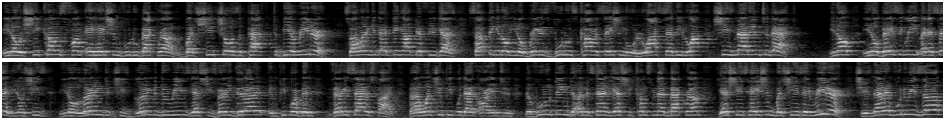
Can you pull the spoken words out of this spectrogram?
You know, she comes from a Haitian voodoo background, but she chose the path to be a reader. So I want to get that thing out there for you guys. Stop thinking, oh, you know, bring this voodoo conversation, loi, sevi, loi. She's not into that. You know, you know, basically, like I said, you know, she's, you know, learning to, she's learning to do readings. Yes, she's very good at it and people have been very satisfied. But I want you people that are into the voodoo thing to understand, yes, she comes from that background. Yes, she is Haitian, but she is a reader. She is not a voodooism.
